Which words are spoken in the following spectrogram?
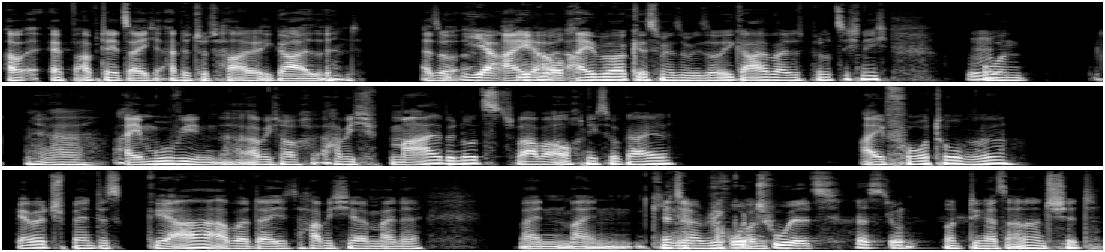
App-Updates eigentlich alle total egal sind. Also Ja, I iWork ist mir sowieso egal, weil das benutze ich nicht. Mhm. Und ja, iMovie habe ich noch, habe ich mal benutzt, war aber auch nicht so geil. iPhoto? GarageBand ist ja, aber da habe ich ja meine, mein, mein Deine Rig Pro und, Tools hast du. und den ganzen anderen Shit.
